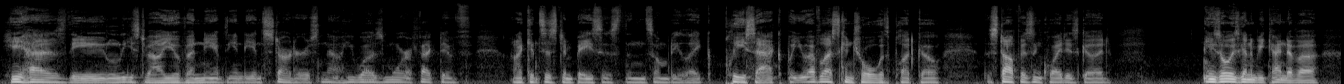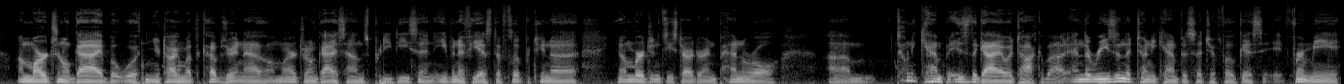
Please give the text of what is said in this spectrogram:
He has the least value of any of the Indian starters. Now, he was more effective on a consistent basis than somebody like Plesac, but you have less control with Plutko. The stuff isn't quite as good. He's always going to be kind of a, a marginal guy, but when you're talking about the Cubs right now, a marginal guy sounds pretty decent, even if he has to flip between a you know, emergency starter and pen role. Um, Tony Kemp is the guy I would talk about. And the reason that Tony Kemp is such a focus for me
